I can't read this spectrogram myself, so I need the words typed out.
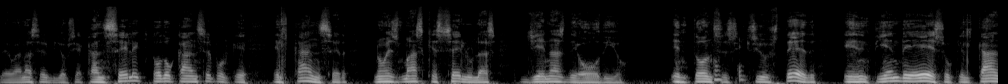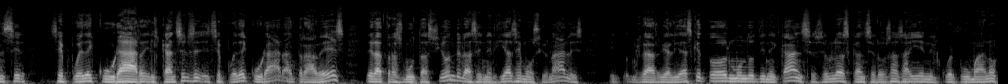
le van a hacer biopsia. Cancele todo cáncer porque el cáncer no es más que células llenas de odio. Entonces, si usted entiende eso, que el cáncer se puede curar, el cáncer se, puede curar a través de la transmutación de las energías emocionales. La realidad es que todo el mundo tiene cáncer, células cancerosas hay en el cuerpo humano,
